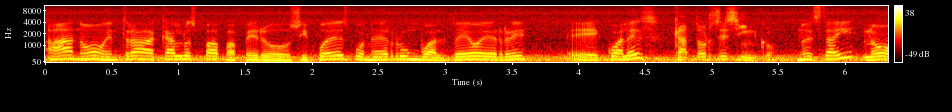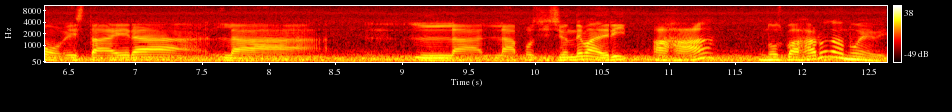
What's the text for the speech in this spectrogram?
Ah, no, entra a Carlos Papa, pero si puedes poner rumbo al BOR, eh, ¿cuál es? 14.5. ¿No está ahí? No, esta era la, la, la posición de Madrid. Ajá, nos bajaron a 9.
